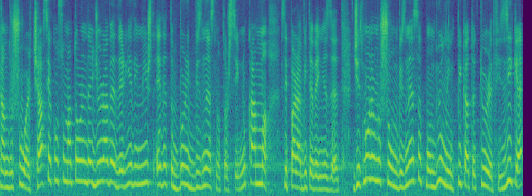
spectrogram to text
ka ndryshuar qasja konsumatore ndaj gjërave dhe rrjedhimisht edhe të bërit biznes në tërësi. Nuk ka më si para viteve njëzet. Gjithmonë e më shumë bizneset po mbyllin pikat e tyre fizike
